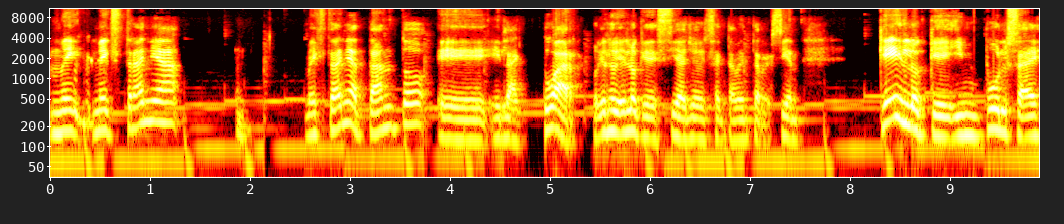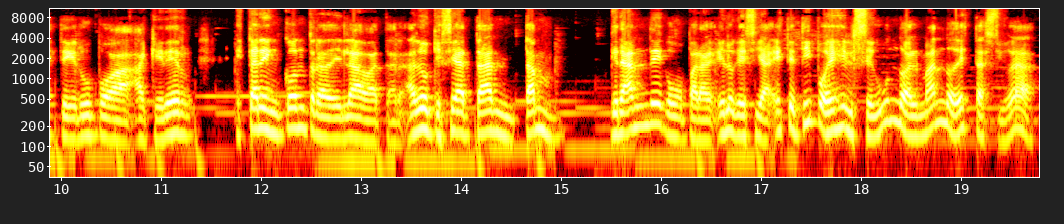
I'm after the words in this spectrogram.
Me, me extraña. Me extraña tanto eh, el actuar, porque es lo, es lo que decía yo exactamente recién. ¿Qué es lo que impulsa a este grupo a, a querer estar en contra del avatar? Algo que sea tan, tan grande como para. Es lo que decía, este tipo es el segundo al mando de esta ciudad.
